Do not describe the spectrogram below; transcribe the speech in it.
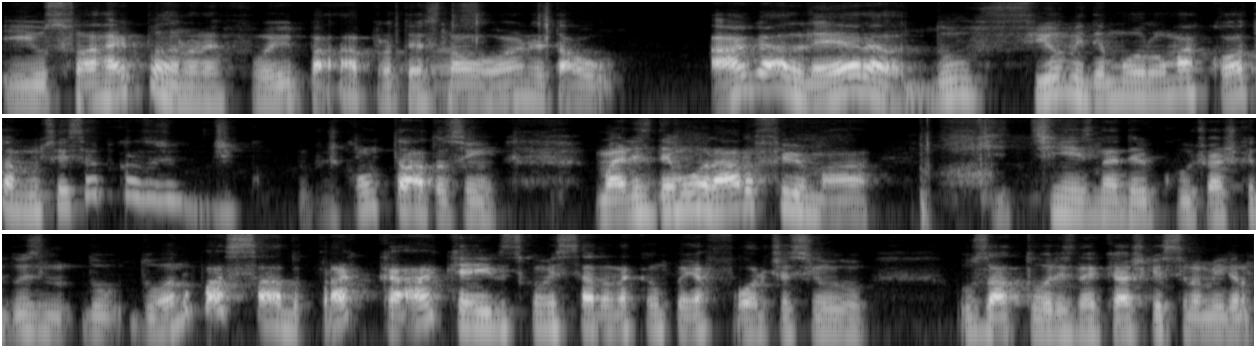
e os fãs hypando, né? Foi pra protestar o Warner e tal. A galera do filme demorou uma cota, não sei se é por causa de, de, de contrato, assim, mas eles demoraram firmar que tinha Snyder Cut, eu acho que do, do, do, ano passado pra cá, que aí eles começaram na campanha forte, assim, o, os atores, né? Que acho que, se não me engano,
